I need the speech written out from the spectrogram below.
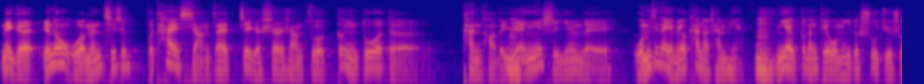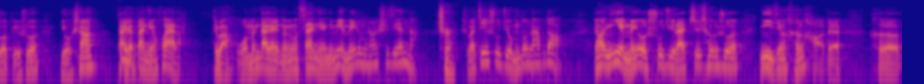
那个袁东，我们其实不太想在这个事儿上做更多的探讨的原因，是因为我们现在也没有看到产品，嗯。你也不能给我们一个数据说，比如说友商大概半年坏了，对吧？我们大概能用三年，你们也没这么长时间呢，是，是吧？这些数据我们都拿不到，然后你也没有数据来支撑说你已经很好的和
